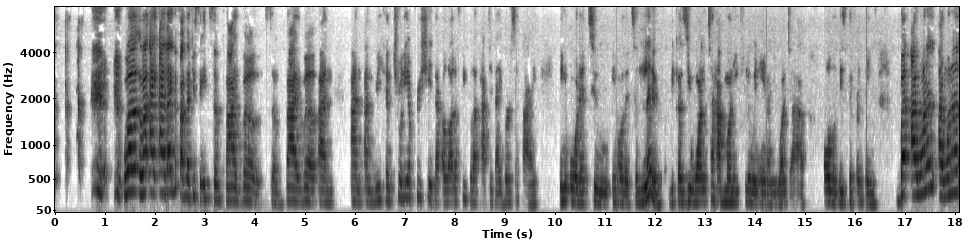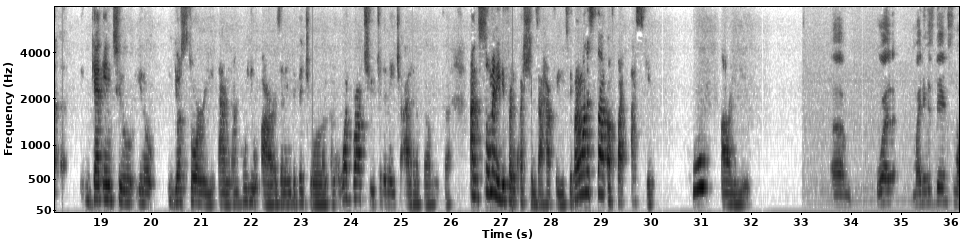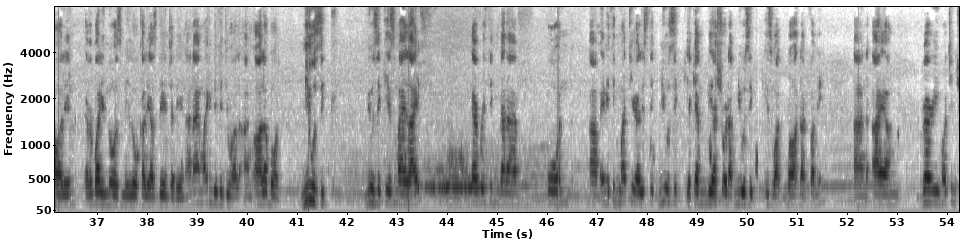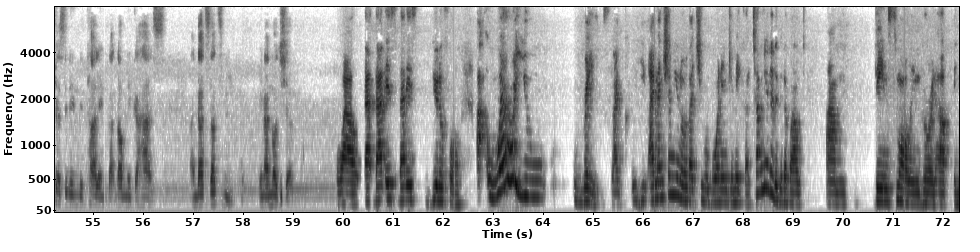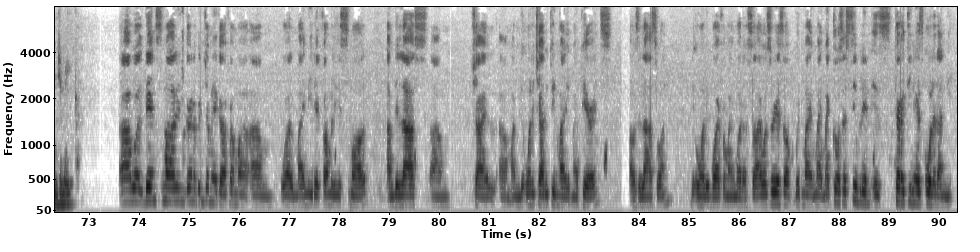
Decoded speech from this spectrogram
well, well, I, I like the fact that you say it's survival, survival, and and and we can truly appreciate that a lot of people have had to diversify in order to in order to live because you want to have money flowing in and you want to have all of these different things. But i want to i want to get into you know your story and, and who you are as an individual and, and, what brought you to the nature island of dominica. And so many different questions i have for you today but i want to start off by asking who are you um, well my name is dane smalling everybody knows me locally as Danger Dane, and I'm an individual. I'm all about music. Music is my life. Everything that I've owned, um, anything materialistic, music, you can be assured that music is what bought that for me. And I am very much interested in the talent that Dominica has. And that's that's me in a nutshell. Wow, that that is that is beautiful. Uh, where were you raised? Like you, I mentioned, you know, that you were born in Jamaica. Tell me a little bit about um, Dane Smalling growing up in Jamaica. Uh, well, Dane Smalling growing up in Jamaica from, a, um, well, my immediate family is small. I'm the last um, child. Um, I'm the only child between my, my parents. I was the last one, the only boy from my mother. So I was raised up with my, my, my closest sibling is 13 years older than me.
